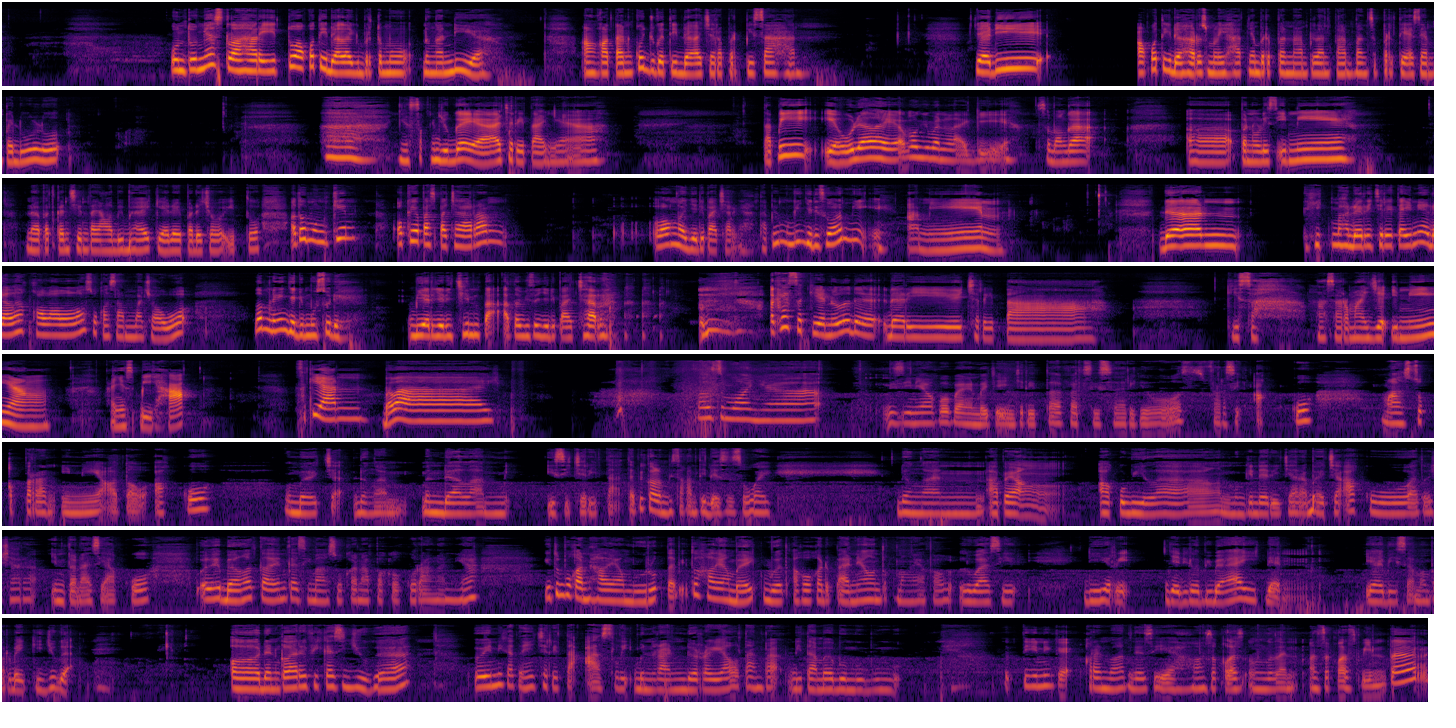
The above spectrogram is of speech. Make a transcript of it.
Untungnya setelah hari itu aku tidak lagi bertemu dengan dia. Angkatanku juga tidak acara perpisahan. Jadi aku tidak harus melihatnya berpenampilan tampan seperti SMP dulu nyesek juga ya ceritanya. Tapi ya udahlah ya mau gimana lagi? Semoga uh, penulis ini mendapatkan cinta yang lebih baik ya daripada cowok itu. Atau mungkin oke okay, pas pacaran lo nggak jadi pacarnya tapi mungkin jadi suami. Amin. Dan hikmah dari cerita ini adalah kalau lo suka sama cowok lo mendingan jadi musuh deh biar jadi cinta atau bisa jadi pacar. Oke sekian dulu da dari cerita kisah masa remaja ini yang hanya sepihak. Sekian bye bye halo semuanya. Di sini aku pengen bacain cerita versi serius versi aku masuk ke peran ini atau aku membaca dengan mendalami isi cerita. Tapi kalau misalkan tidak sesuai dengan apa yang aku bilang mungkin dari cara baca aku atau cara intonasi aku boleh banget kalian kasih masukan apa kekurangannya. Itu bukan hal yang buruk tapi itu hal yang baik buat aku ke depannya untuk mengevaluasi diri jadi lebih baik dan ya bisa memperbaiki juga. Uh, dan klarifikasi juga oh ini katanya cerita asli beneran the real tanpa ditambah bumbu-bumbu. Tapi ini kayak keren banget gak sih ya? Masuk kelas unggulan masuk kelas pinter.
